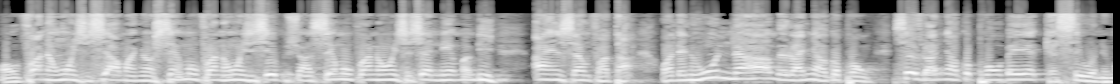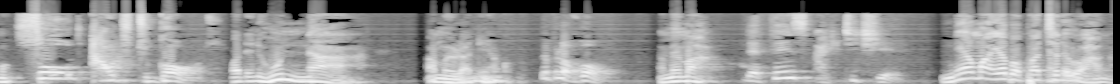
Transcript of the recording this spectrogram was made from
ɔmfa ne ho nhyehyɛ amanyɔsɛm mu mfa ne ho nhyehyɛ abusuasɛm mu mfa ne ho nhyehyɛ nneɛma bi ayɛ fata ɔde ne ho nyinaa ma awurade nyankopɔn sɛ awurade nyankopɔn bɛyɛ kɛse wɔ ne mu Sold out to God. ɔde ne ho nyinaa ama awurade nyankopɔn People of God, the things I teach here, nneɛma a yɛ papa kyerɛ wɔ ha no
